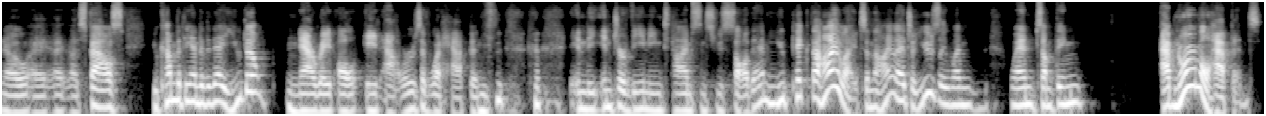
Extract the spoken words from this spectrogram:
know, a, a- a spouse. You come at the end of the day, you don't narrate all eight hours of what happened in the intervening time since you saw them. You pick the highlights, and the highlights are usually when when something abnormal happens.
